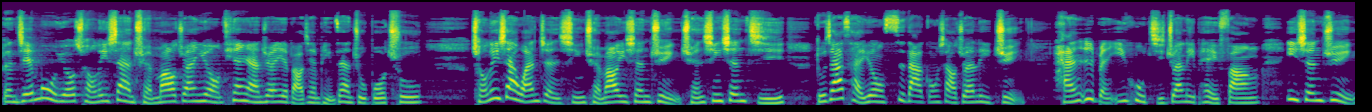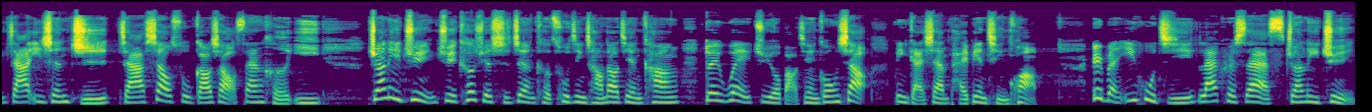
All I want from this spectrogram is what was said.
本节目由宠立善犬猫专用天然专业保健品赞助播出。宠立善完整型犬猫益生菌全新升级，独家采用四大功效专利菌，含日本医护级专利配方，益生菌加益生值加酵素高效三合一。专利菌据科学实证，可促进肠道健康，对胃具有保健功效，并改善排便情况。日本医护级 Lacris 专利菌，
